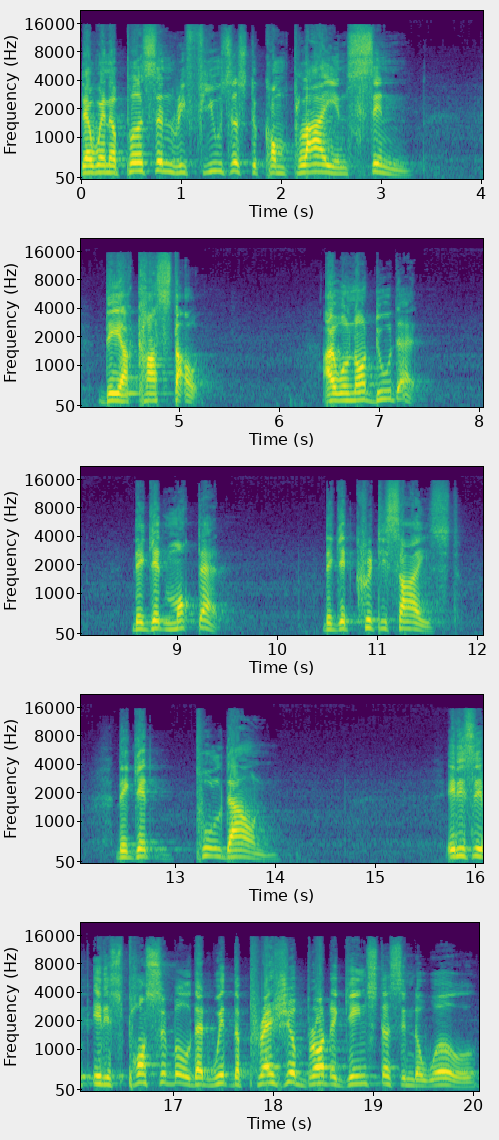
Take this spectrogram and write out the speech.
That when a person refuses to comply in sin, they are cast out. I will not do that. They get mocked at, they get criticized, they get pulled down. It is, it is possible that with the pressure brought against us in the world,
